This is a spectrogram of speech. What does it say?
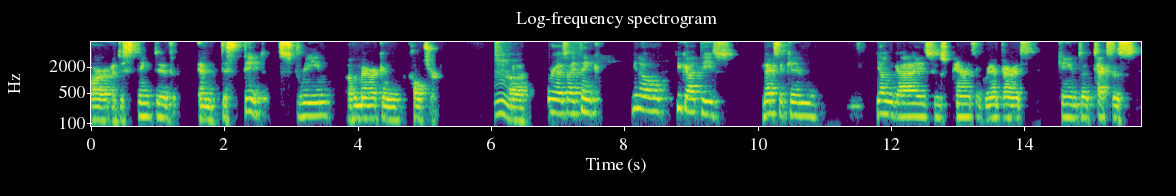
are a distinctive and distinct stream of American culture. Mm. Uh, whereas I think, you know, you got these Mexican young guys whose parents and grandparents came to Texas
